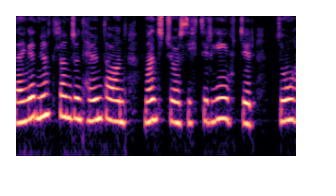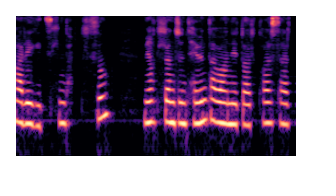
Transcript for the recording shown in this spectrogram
За ингээд 1755 онд Манчжи улс их зэргийн хүчээр зүүн гарыг эзлэн товтлсон. 1755 оны 7 дугаар сард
